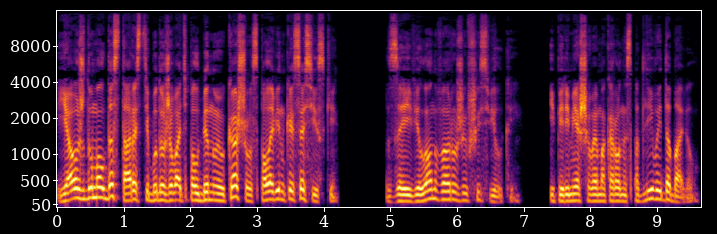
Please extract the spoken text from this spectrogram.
Я уж думал, до старости буду жевать полбяную кашу с половинкой сосиски», заявил он, вооружившись вилкой, и, перемешивая макароны с подливой, добавил.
